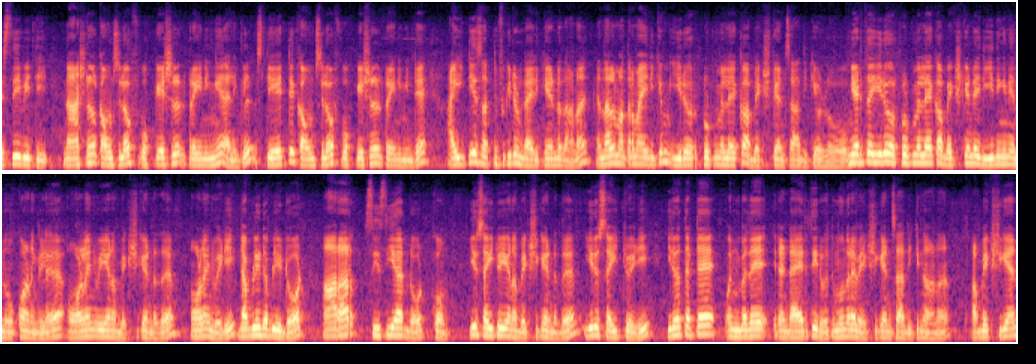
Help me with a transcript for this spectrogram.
S C V T national council of vocational training അല്ലെങ്കിൽ സ്റ്റേറ്റ് കൗൺസിൽ ഓഫ് വൊക്കേഷണൽ ട്രെയിനിങ്ങിന്റെ ഐ ടി സർട്ടിഫിക്കറ്റ് ഉണ്ടായിരിക്കേണ്ടതാണ്. എന്നാൽ മാത്രമായിരിക്കും ഈ ഒരു റിക്രൂട്ട്മെന്റിലേക്ക് അപേക്ഷിക്കാൻ സാധിക്കുകയുള്ളൂ ഇനി അടുത്ത ഈ ഒരു റിക്രൂട്ട്മെന്റിലേക്ക് അപേക്ഷിക്കേണ്ട രീതി ഇങ്ങനെ നോക്കുകയാണെങ്കിൽ ഓൺലൈൻ വഴിയാണ് അപേക്ഷിക്കേണ്ടത്. ഓൺലൈൻ വഴി W W dot R R C C R dot com ഈ ഒരു സൈറ്റ് വഴിയാണ് അപേക്ഷിക്കേണ്ടത്. ഈ ഒരു സൈറ്റ് വഴി ഇരുപത്തെട്ട് ഒൻപത് രണ്ടായിരത്തി ഇരുപത്തി മൂന്ന് വരെ അപേക്ഷിക്കാൻ സാധിക്കുന്നതാണ്. അപേക്ഷിക്കാൻ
